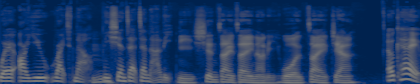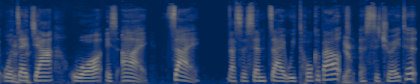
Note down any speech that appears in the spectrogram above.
Where are you right now? 你现在在哪里?你现在在哪里？我在家。 Okay, 我在家。我 is I. 在 that's the same 在 we talk about. Yep. uh, situated.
